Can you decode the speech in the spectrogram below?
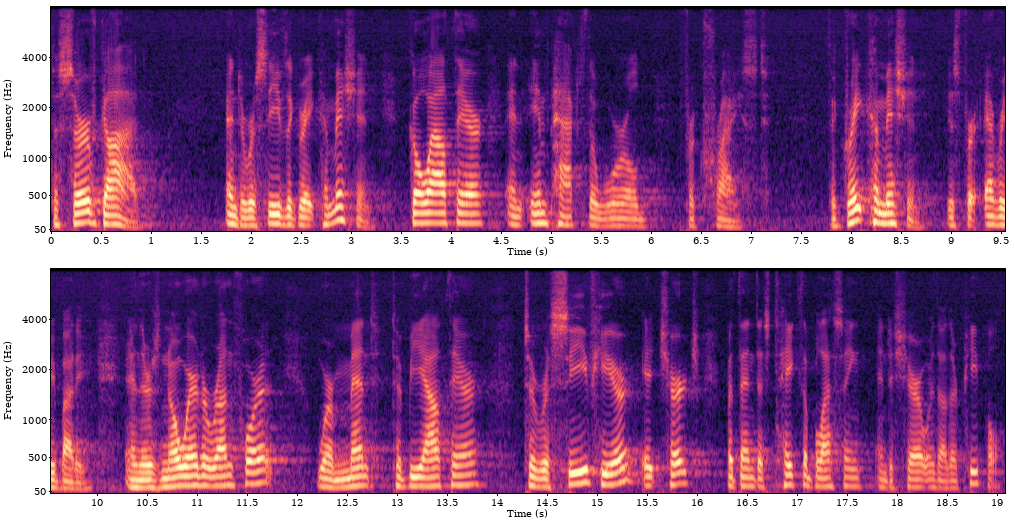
to serve God and to receive the Great Commission. Go out there and impact the world for Christ. The Great Commission is for everybody, and there's nowhere to run for it. We're meant to be out there, to receive here at church, but then to take the blessing and to share it with other people.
